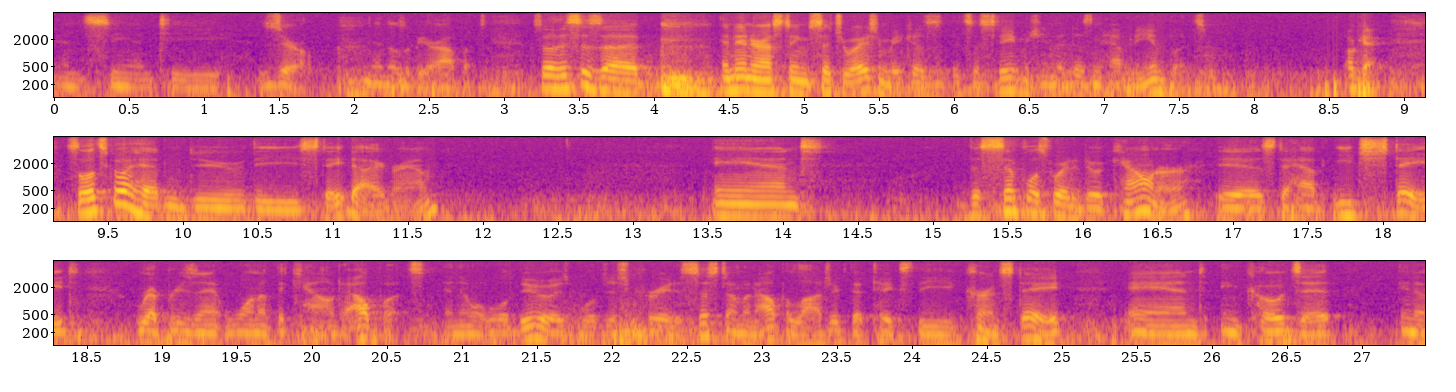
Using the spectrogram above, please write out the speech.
and CNT0, and those will be our outputs. So this is a, an interesting situation because it's a state machine that doesn't have any inputs. Okay, so let's go ahead and do the state diagram. And the simplest way to do a counter is to have each state represent one of the count outputs. And then what we'll do is we'll just create a system, an output logic that takes the current state and encodes it in a,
